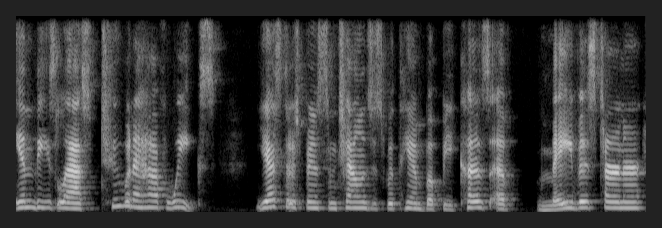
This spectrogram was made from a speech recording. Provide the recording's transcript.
in these last two and a half weeks, yes, there's been some challenges with him, but because of Mavis Turner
